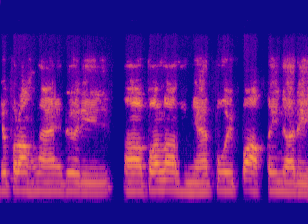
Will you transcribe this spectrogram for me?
de prang nai de di apala nya poi pak kai na di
